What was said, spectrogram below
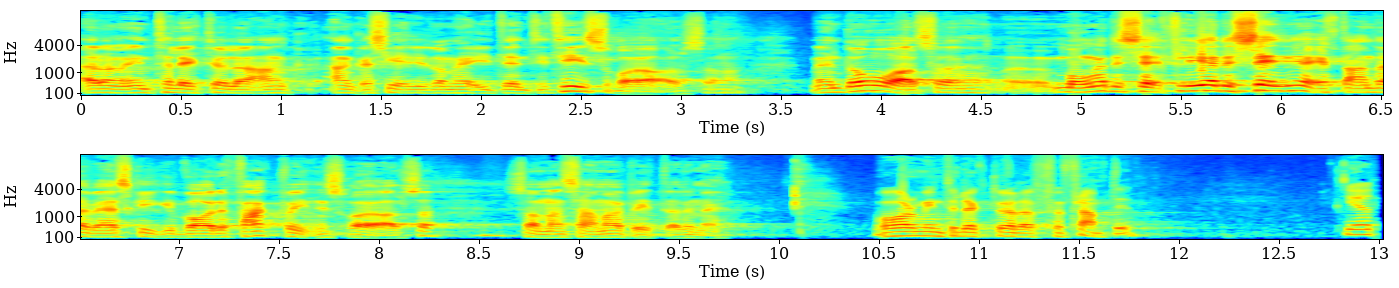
är de intellektuella engagerade i de här identitetsrörelserna. Men då alltså, många decennier, flera decennier efter andra världskriget var det fackföreningsrörelser som man samarbetade med. Vad har de intellektuella för framtid? Jag,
